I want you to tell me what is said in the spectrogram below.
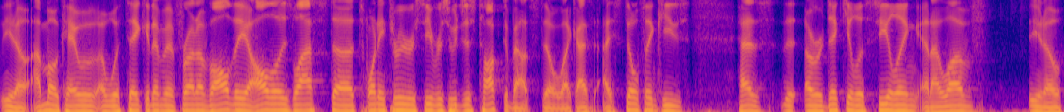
You know, I'm okay with, with taking him in front of all the all those last uh, 23 receivers we just talked about. Still, like I I still think he's has a ridiculous ceiling, and I love you know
